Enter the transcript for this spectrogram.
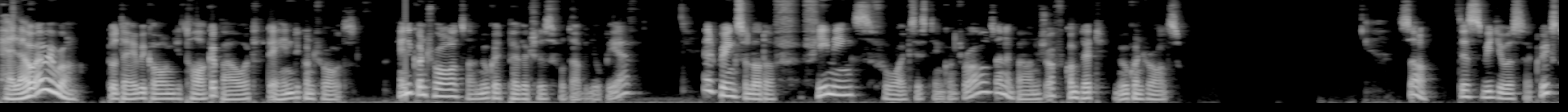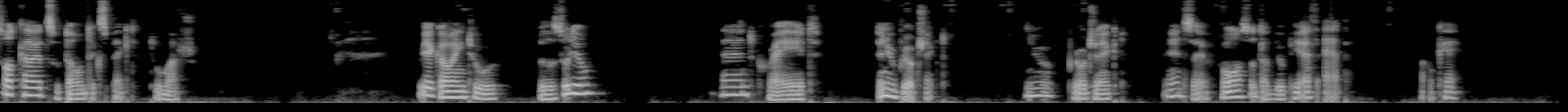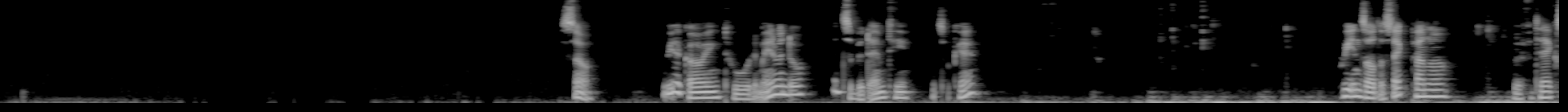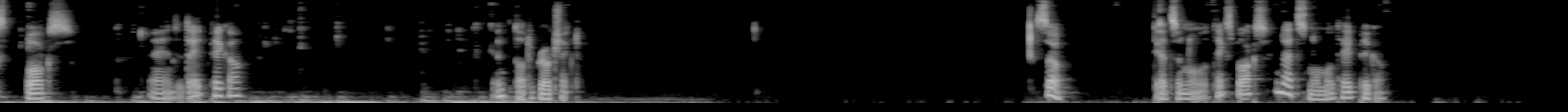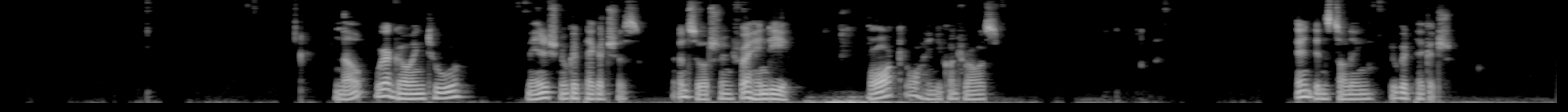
Hello everyone! Today we're going to talk about the HandyControls. Handy controls are NuGet packages for WPF. It brings a lot of themings for existing controls and a bunch of complete new controls. So, this video is a quick start guide, so don't expect too much. We are going to Visual Studio and create a new project. New project and say of course a WPF app. Okay. So, we are going to the main window. It's a bit empty, it's okay. We insert a StackPanel with a text box and a date picker and start a project. So, that's er a normal text box er and that's normal date picker. Now we're going to manage NuGet packages and searching for handy or HandyControls and installing NuGet package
